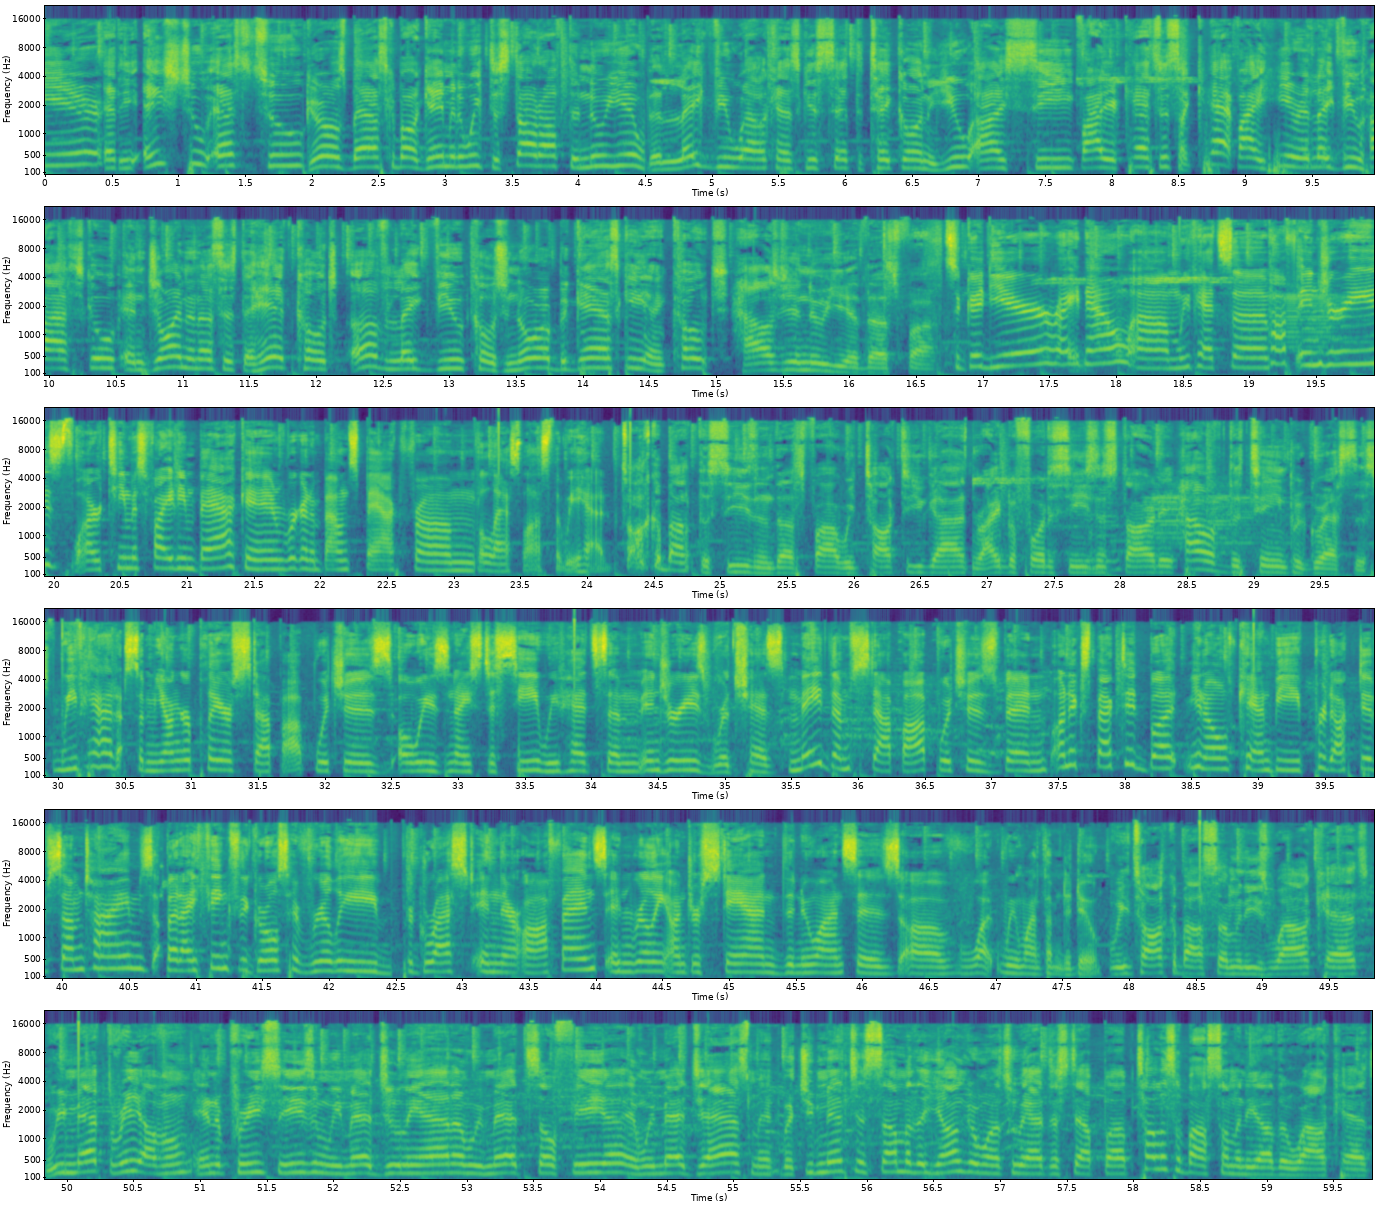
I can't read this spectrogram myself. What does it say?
Here at the H2S2 Girls Basketball Game of the Week to start off the new year, the Lakeview Wildcats get set to take on the UIC Firecats. It's a cat fight here at Lakeview High School, and joining us is the head coach of Lakeview, Coach Nora Bagansky. And Coach, how's your new year thus far? It's a good year right now. Um, we've had some tough injuries. Our team is fighting back, and we're going to bounce back from the last loss that we had. Talk about the season thus far. We talked to you guys right before the season started. How have the team progressed this? We've had some younger players step up, which is always nice to see. We've had some injuries, which has made them step up, which has been unexpected, but you know, can be productive sometimes. But I think the girls have really progressed in their offense and really understand the nuances of what we want them to do. We talk about some of these Wildcats. We met three of them in the preseason. We met Juliana, we met Sophia, and we met Jasmine. But you mentioned some of the younger ones who had to step up. Tell us about some of the other Wildcats.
